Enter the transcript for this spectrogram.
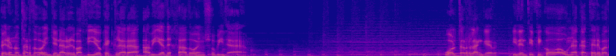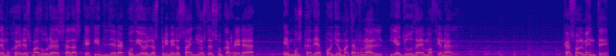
Pero no tardó en llenar el vacío que Clara había dejado en su vida. Walter Langer identificó a una caterva de mujeres maduras a las que Hitler acudió en los primeros años de su carrera en busca de apoyo maternal y ayuda emocional. Casualmente,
